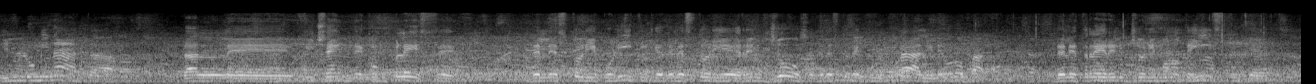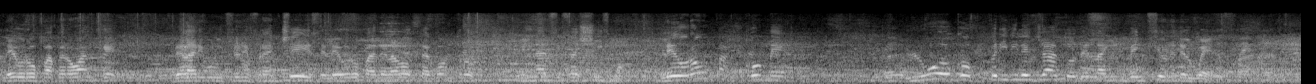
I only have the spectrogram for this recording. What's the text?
illuminata dalle vicende complesse delle storie politiche, delle storie religiose, delle storie culturali, l'Europa delle tre religioni monoteistiche, l'Europa però anche della rivoluzione francese, l'Europa della lotta contro il nazifascismo, l'Europa come eh, luogo privilegiato della invenzione del welfare,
